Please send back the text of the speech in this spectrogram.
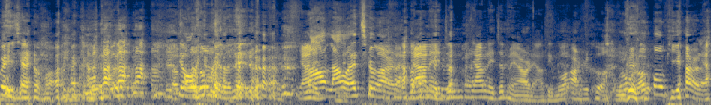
魏先生吗？掉东西了那是，拿拿完轻二两，压那真压那真没二两，顶多二十克。我说包皮二两，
